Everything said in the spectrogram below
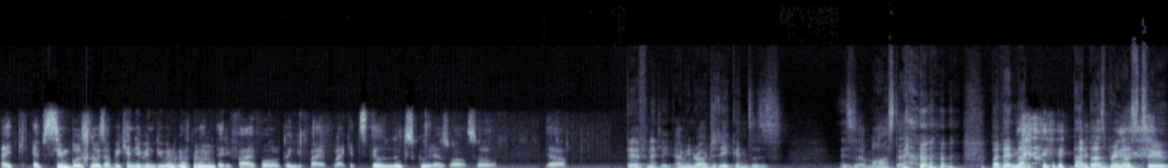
like a simple close up, we can even do it with like 35 or 25. Like it still looks good as well. So yeah. Definitely. I mean, Roger Deakins is is a master. but then that that does bring us to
